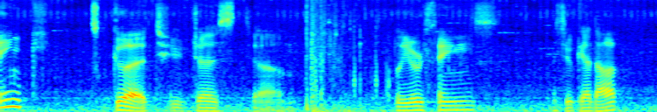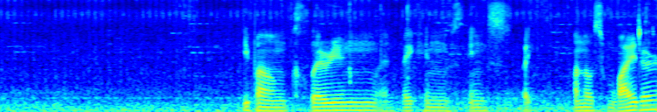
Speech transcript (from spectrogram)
Think it's good to just um, clear things as you get up. Keep on clearing and making things like tunnels wider.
